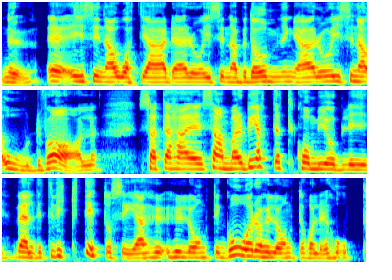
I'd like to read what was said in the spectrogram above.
nu eh, i sina åtgärder och i sina bedömningar och i sina ordval. Så att det här samarbetet kommer ju att bli väldigt viktigt att se hur, hur, långt det går och hur långt det håller ihop.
